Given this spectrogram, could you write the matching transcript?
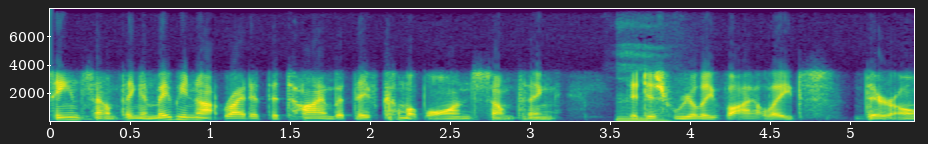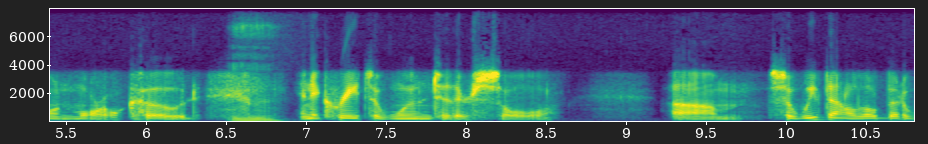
seen something and maybe not right at the time, but they've come upon something that just really violates their own moral code, and it creates a wound to their soul. Um, so we've done a little bit of,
